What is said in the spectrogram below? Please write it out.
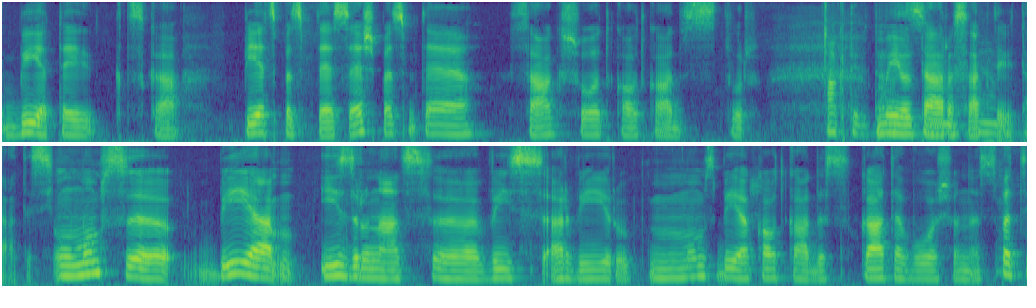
bija teikts, ka 15. 16. sākšot kaut kādas tur aktivitātes, militāras jā. aktivitātes. Un mums bija izrunāts viss ar vīru. Mums bija kaut kādas gatavošanas. Pat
